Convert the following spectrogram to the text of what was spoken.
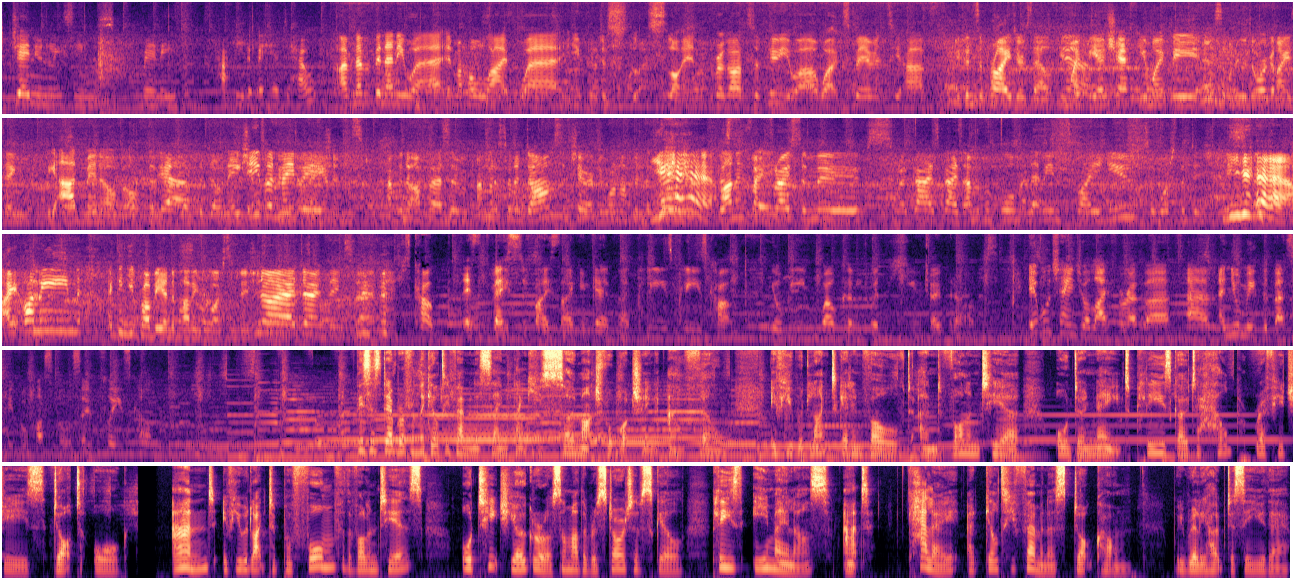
genuinely seems really happy that we're here to help. I've never been anywhere in my whole life where you can just slot in, regardless of who you are, what experience you have. You can surprise yourself. You Yeah. might be a chef. You might be uh, someone who's organising the admin of, of, the, Yeah. of the donations. Even maybe donations. I'm going to offer some. I'm going to sort of dance and cheer everyone up in the Yeah, corner. Just, honestly. like throw some moves. Like, guys, guys, I'm a performer. Let me inspire you to wash the dishes. Yeah, I, I mean, I think you'd probably end up having to wash some dishes. No, I don't think so. Just come. It's the best advice I can give. Like, please, please come. You'll be welcomed with huge open arms. It will change your life forever, um, and you'll meet the best people possible. So please come. This is Deborah from The Guilty Feminist saying thank you so much for watching our film. If you would like to get involved and volunteer or donate, please go to helprefugees.org. And if you would like to perform for the volunteers or teach yoga or some other restorative skill, please email us at calais at guiltyfeminist.com. We really hope to see you there.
